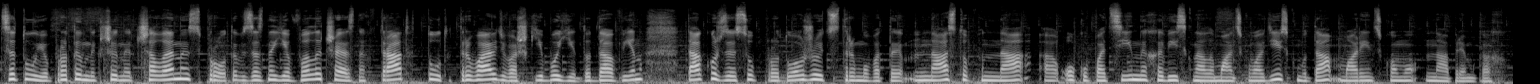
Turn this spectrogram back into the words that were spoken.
Цитую, противник чинить шалений спротив, зазнає величезних втрат. Тут тривають важкі бої. Додав він. Також ЗСУ продовжують стримувати наступ на е, окупаційних військ на Лиманському, Авдіївському та Мар'їнському напрямках.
